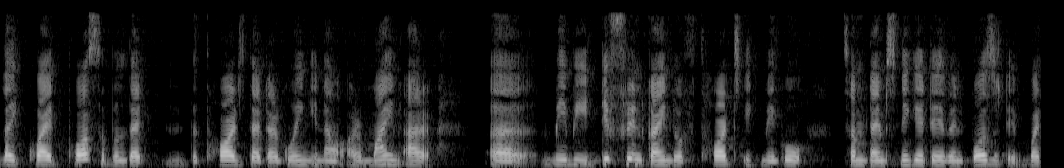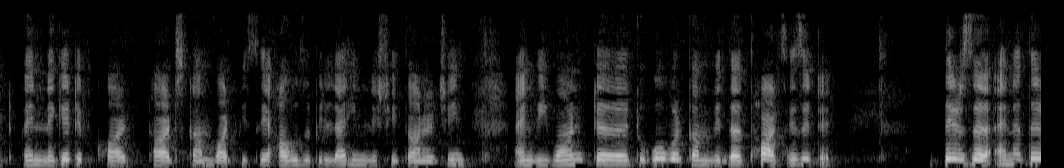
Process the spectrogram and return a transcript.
like quite possible that the thoughts that are going in our, our mind are uh, maybe different kind of thoughts. It may go sometimes negative and positive but when negative thoughts come what we say and we want uh, to overcome with the thoughts isn't it there's a, another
